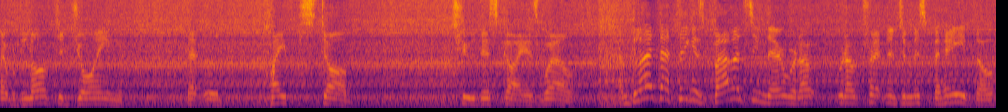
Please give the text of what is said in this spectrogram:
I would love to join that little pipe stub to this guy as well. I'm glad that thing is balancing there without without threatening to misbehave though.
